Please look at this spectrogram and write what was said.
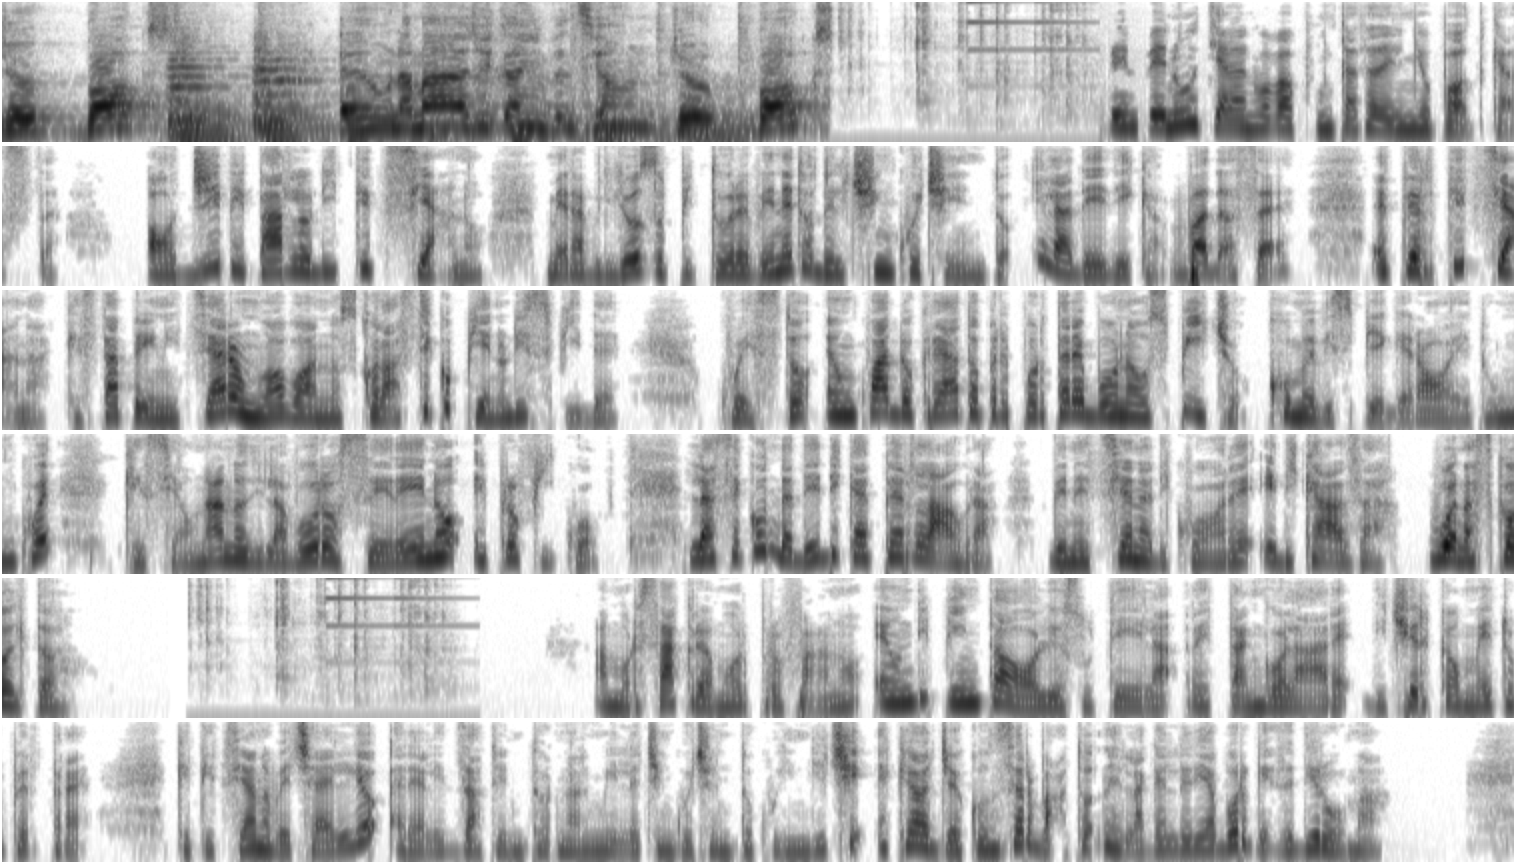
Jukebox è una magica invenzione. Jukebox. Benvenuti alla nuova puntata del mio podcast. Oggi vi parlo di Tiziano, meraviglioso pittore veneto del Cinquecento, e la dedica, va da sé, è per Tiziana, che sta per iniziare un nuovo anno scolastico pieno di sfide. Questo è un quadro creato per portare buon auspicio, come vi spiegherò, e dunque che sia un anno di lavoro sereno e proficuo. La seconda dedica è per Laura, veneziana di cuore e di casa. Buon ascolto! Amor sacro e amor profano è un dipinto a olio su tela rettangolare di circa un metro per tre che Tiziano Vecellio ha realizzato intorno al 1515 e che oggi è conservato nella Galleria Borghese di Roma.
